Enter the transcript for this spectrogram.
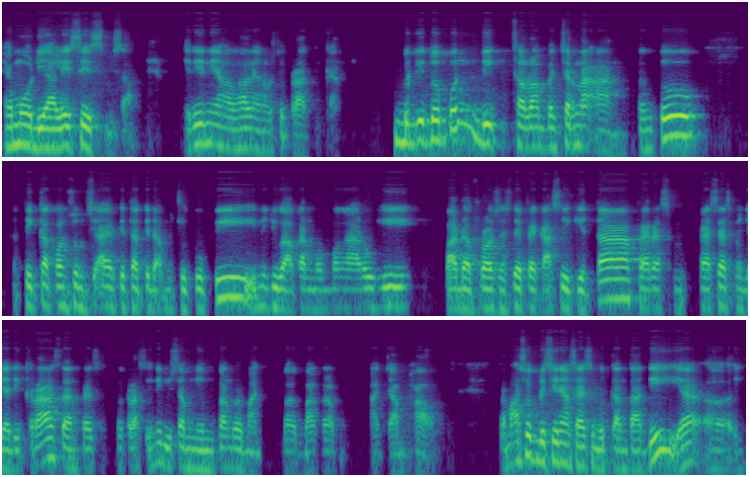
hemodialisis misalnya. Jadi ini hal-hal yang harus diperhatikan. Begitupun di saluran pencernaan. Tentu ketika konsumsi air kita tidak mencukupi, ini juga akan mempengaruhi pada proses defekasi kita, feses menjadi keras, dan feses keras ini bisa menimbulkan berbagai macam hal. Termasuk di sini yang saya sebutkan tadi, ya eh,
